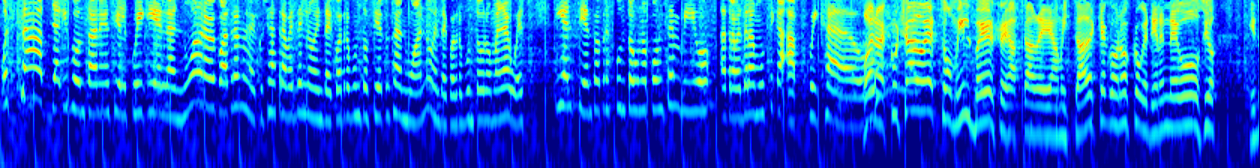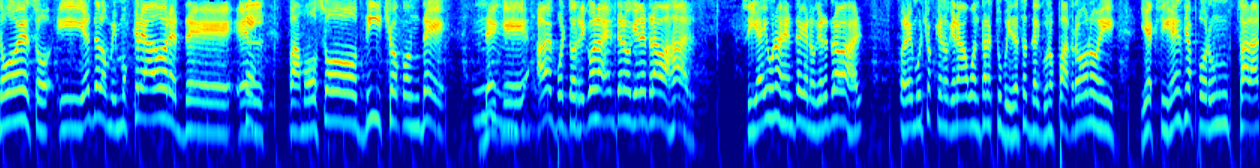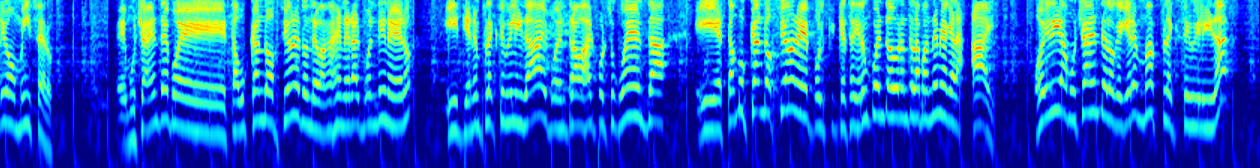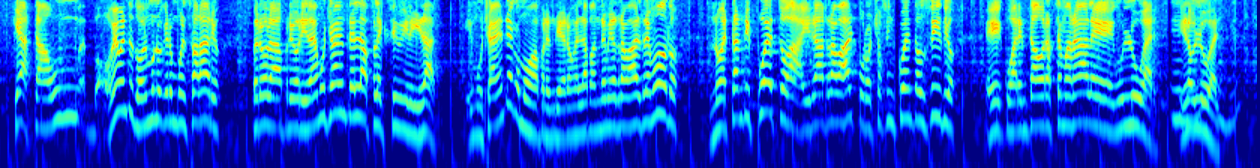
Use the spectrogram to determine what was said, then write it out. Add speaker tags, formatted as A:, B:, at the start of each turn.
A: What's up, Jackie Fontanes y el Quickie en la 994 nos escuchas a través del 94.7 San Juan, 94.1 Mayagüez y el 103.1 Ponce en vivo a través de la música App Quicko.
B: Bueno, he escuchado esto mil veces, hasta de amistades que conozco que tienen negocios y todo eso, y es de los mismos creadores de el famoso dicho con D, de que ah, en Puerto Rico la gente no quiere trabajar. Sí hay una gente que no quiere trabajar, pero hay muchos que no quieren aguantar estupideces de algunos patronos y, exigencias por un salario mísero. Eh, mucha gente pues está buscando opciones donde van a generar buen dinero y tienen flexibilidad y pueden trabajar por su cuenta y están buscando opciones porque que se dieron cuenta durante la pandemia que las hay. Hoy día mucha gente lo que quiere es más flexibilidad que hasta un... Obviamente todo el mundo quiere un buen salario, pero la prioridad de mucha gente es la flexibilidad. Y mucha gente como aprendieron en la pandemia a trabajar remoto, no están dispuestos a ir a trabajar por 8.50 a un sitio, eh, 40 horas semanales en un lugar, ir a un lugar.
